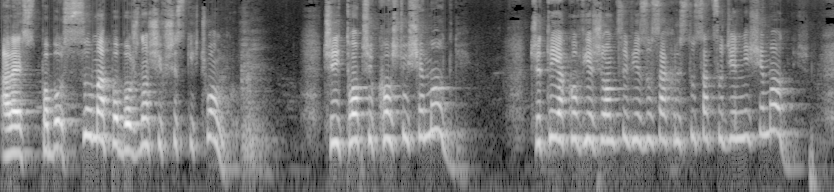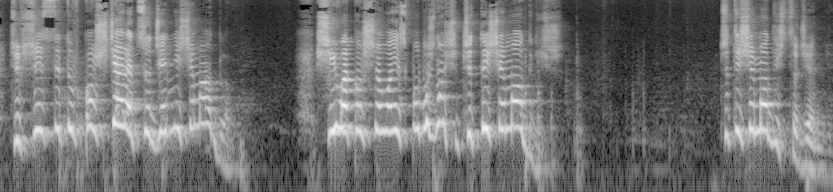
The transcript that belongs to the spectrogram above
ale suma pobożności wszystkich członków. Czyli to, czy Kościół się modli. Czy ty jako wierzący w Jezusa Chrystusa codziennie się modlisz? Czy wszyscy tu w Kościele codziennie się modlą? Siła Kościoła jest w pobożności. Czy ty się modlisz? Czy ty się modlisz codziennie?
